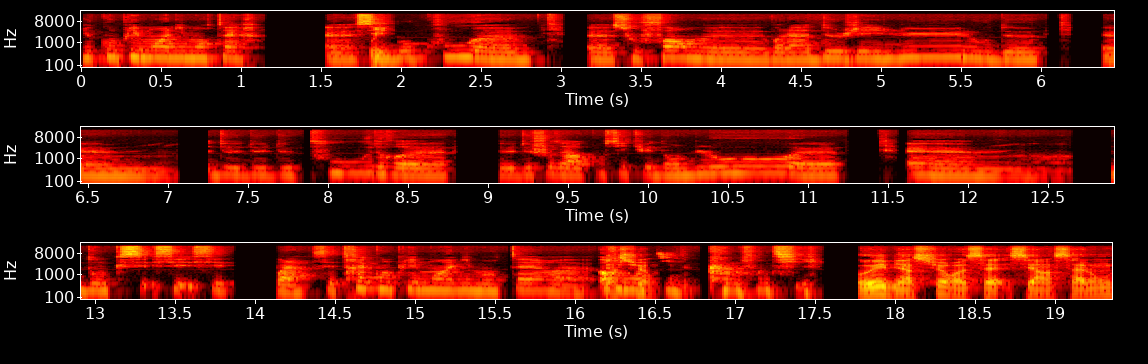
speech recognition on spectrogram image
du complément alimentaire. c'est beaucoup, sous forme, voilà, de gélules ou de, de de de poudre, de choses à reconstituer dans de l'eau, donc c'est voilà, c'est très complément alimentaire euh, orienté, comme on dit. Oui, bien sûr, c'est un salon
